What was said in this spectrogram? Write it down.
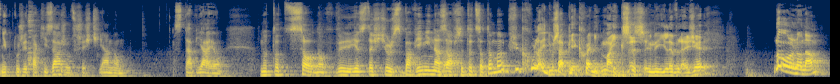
niektórzy taki zarzut chrześcijanom stawiają, no to co, no wy jesteście już zbawieni na zawsze, to co, to ma hulaj dusza piekła, nie ma i grzeszymy ile wlezie. No wolno nam.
